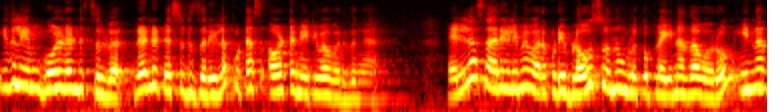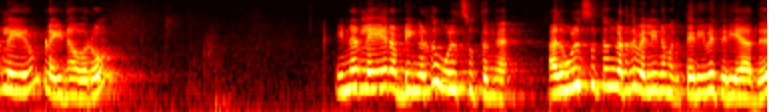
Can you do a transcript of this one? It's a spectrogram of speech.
இதுலேயும் கோல்டு அண்ட் சில்வர் ரெண்டு டெஸ்ட் சரியில் புட்டாஸ் ஆல்டர்னேட்டிவாக வருதுங்க. எல்லா சாரிலையுமே வரக்கூடிய ப்ளவுஸ் வந்து உங்களுக்கு ப்ளைனாக தான் வரும். இன்னர் லேயரும் ப்ளைனாக வரும். இன்னர் லேயர் அப்படிங்கிறது உள் சுத்துங்க. அது உள் சுத்துங்கிறது வெளியே நமக்கு தெரியவே தெரியாது.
